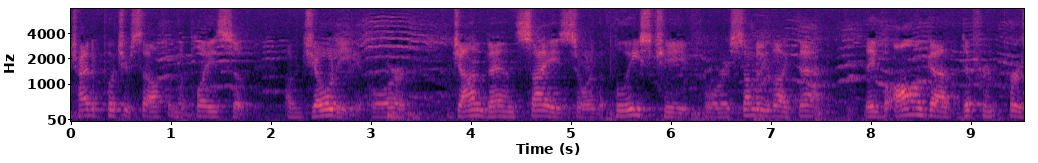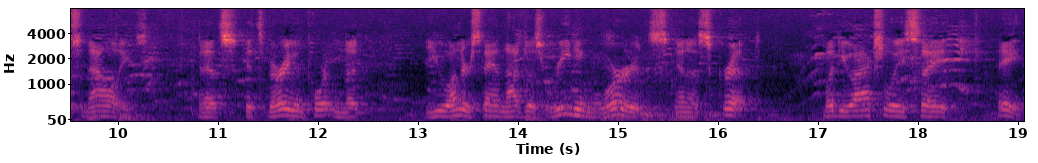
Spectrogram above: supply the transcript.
try to put yourself in the place of, of Jodi or John Van Sice or the police chief or somebody like that. They've all got different personalities. And it's, it's very important that you understand not just reading words in a script, but you actually say, hey,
